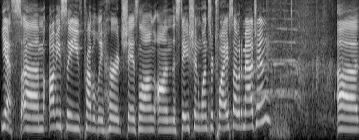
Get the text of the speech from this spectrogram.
Yes. Um, obviously, you've probably heard Chaise Longue on the station once or twice, I would imagine. Uh,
